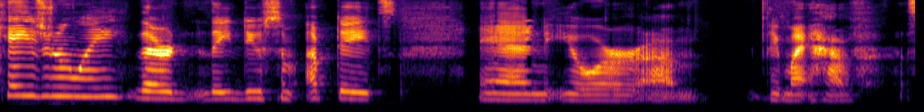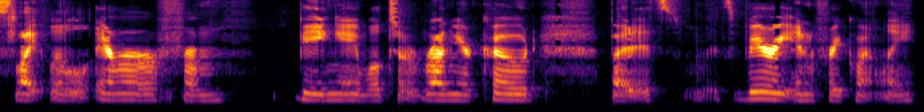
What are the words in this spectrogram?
Occasionally, they they do some updates, and your um, they might have a slight little error from being able to run your code, but it's it's very infrequently.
